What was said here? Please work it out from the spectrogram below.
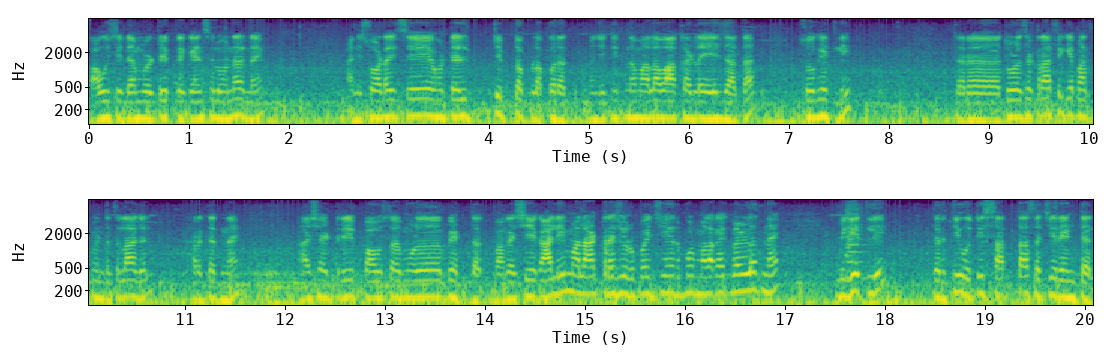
पाऊस आहे त्यामुळे ट्रिप काही कॅन्सल होणार नाही. आणि सोडायचे हॉटेल टिपटॉपला परत. म्हणजे तिथनं मला वाकडला येईल जाता. सो घेतली. तर थोडंसं ट्रॅफिक आहे पाच मिनटाचं लागेल. हरकत नाही. अशा ट्रिप पावसामुळं भेटतात. मागाशी एक आली मला अठराशे रुपयाची एअरपोर्ट मला काही कळलंच नाही. मी घेतली. तर ती होती सात तासाची रेंटल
